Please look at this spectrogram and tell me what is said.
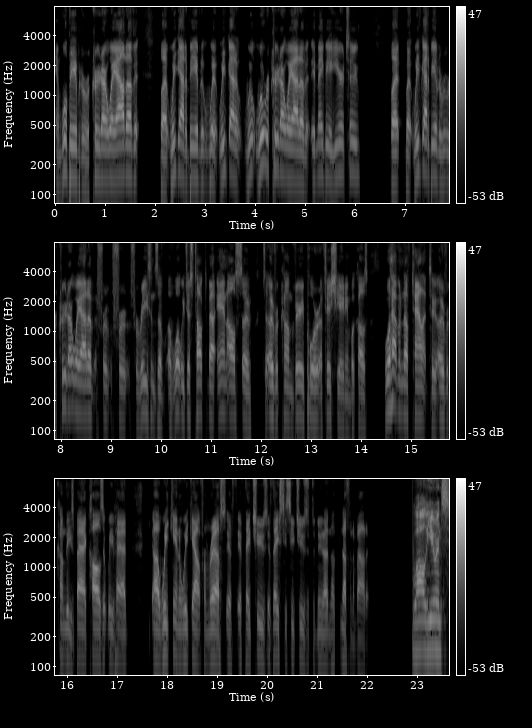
and we'll be able to recruit our way out of it. But we got to be able to. We've got to. We'll, we'll recruit our way out of it. It may be a year or two, but but we've got to be able to recruit our way out of it for for, for reasons of, of what we just talked about and also to overcome very poor officiating because we'll have enough talent to overcome these bad calls that we've had uh, week in and week out from refs if if they choose if the ACC chooses to do nothing about it. While UNC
